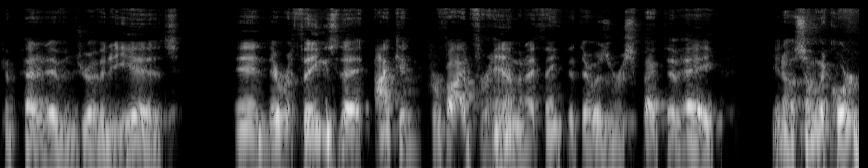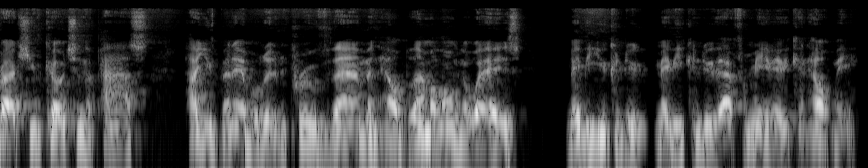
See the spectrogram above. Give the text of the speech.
competitive and driven he is. And there were things that I could provide for him, and I think that there was a respect of hey, you know, some of the quarterbacks you've coached in the past, how you've been able to improve them and help them along the ways. Maybe you can do maybe you can do that for me. Maybe you can help me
